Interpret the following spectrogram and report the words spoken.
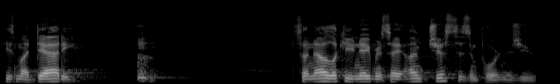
He's my daddy. so now look at your neighbor and say, I'm just as important as you.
